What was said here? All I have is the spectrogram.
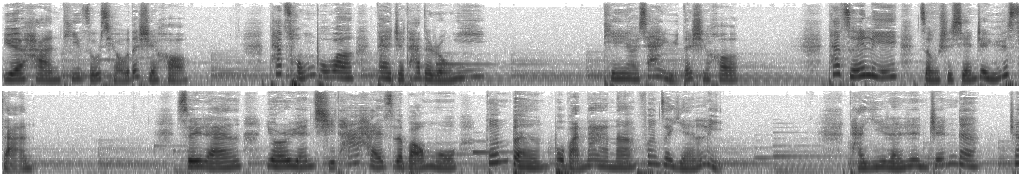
约翰踢足球的时候，他从不忘带着他的绒衣。天要下雨的时候。他嘴里总是衔着雨伞。虽然幼儿园其他孩子的保姆根本不把娜娜放在眼里，他依然认真的照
